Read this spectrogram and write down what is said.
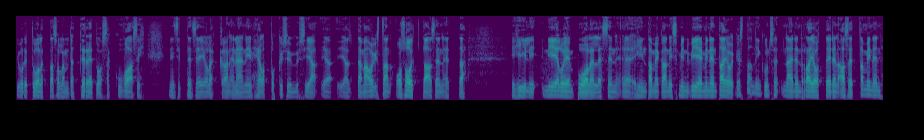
juuri tuolle tasolle, mitä Tere tuossa kuvasi, niin sitten se ei olekaan enää niin helppo kysymys. Ja, ja, ja tämä oikeastaan osoittaa sen, että hiilinielujen puolelle sen eh, hintamekanismin vieminen tai oikeastaan niin kuin se, näiden rajoitteiden asettaminen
